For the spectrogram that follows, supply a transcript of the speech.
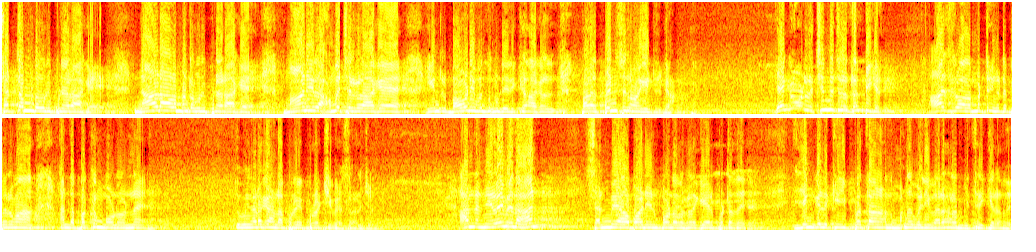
சட்டமன்ற உறுப்பினராக நாடாளுமன்ற உறுப்பினராக மாநில அமைச்சர்களாக இன்று பவனி வந்து கொண்டிருக்கிறார்கள். பலர் பென்ஷன் வாங்கிட்டு இருக்கான் எங்களோட சின்ன சின்ன தம்பிகள். ஆசீர்வாதம் மட்டும் எங்கிட்ட பெறுவான் அந்த பக்கம் போனோன்னு இவங்க நடக்காண்ட புரிய புரட்சி பேசுகிறான்னு சொல்லி. அந்த நிலைமை தான் சண்மையா பாண்டியன் போன்றவர்களுக்கு ஏற்பட்டது. எங்களுக்கு இப்போ தான் அந்த மனவழி வர ஆரம்பித்திருக்கிறது.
